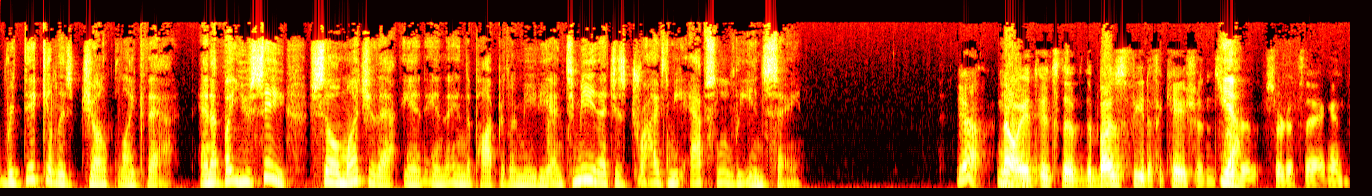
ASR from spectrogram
ridiculous junk like that. And uh, but you see so much of that in, in in the popular media, and to me that just drives me absolutely insane. Yeah, no, it, it's the the BuzzFeedification sort Yeah. of sort of thing, and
